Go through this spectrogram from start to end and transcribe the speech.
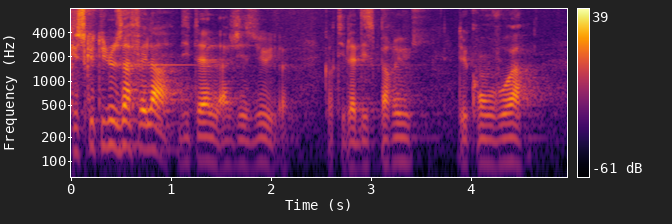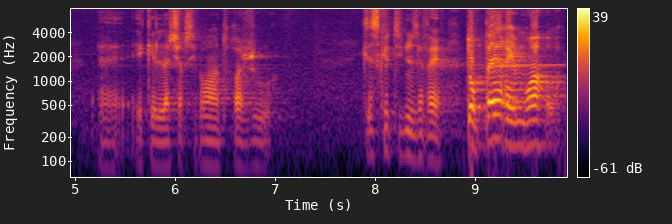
Qu'est-ce que tu nous as fait là dit-elle à Jésus quand il a disparu du convoi euh, et qu'elle l'a cherché pendant trois jours. Qu'est-ce que tu nous as fait? Ton père et moi,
